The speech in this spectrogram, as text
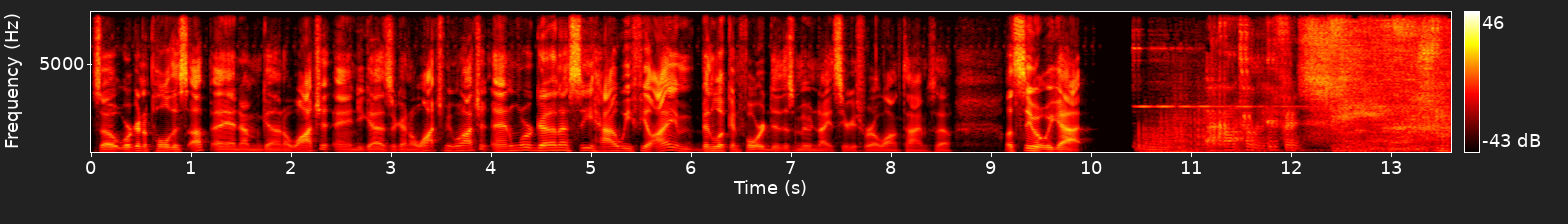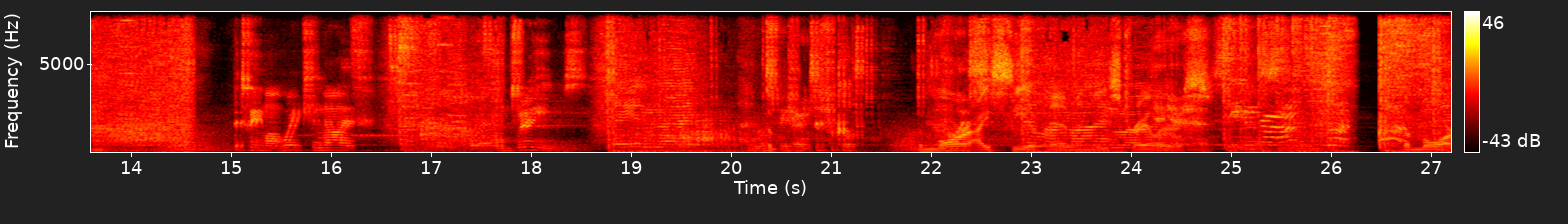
So we're gonna pull this up and I'm gonna watch it, and you guys are gonna watch me watch it, and we're gonna see how we feel. I am been looking forward to this Moon Knight series for a long time. So let's see what we got. I can't tell the difference between my waking life and dreams. It must be very difficult. The more I see of him in these trailers, the more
